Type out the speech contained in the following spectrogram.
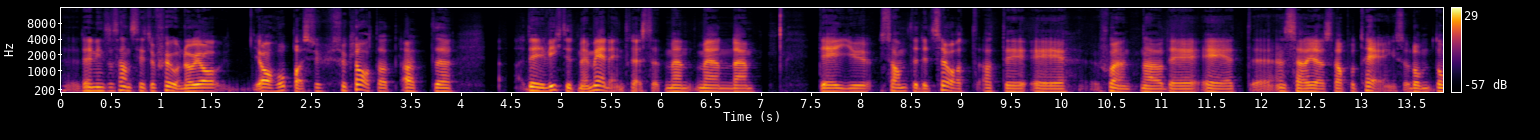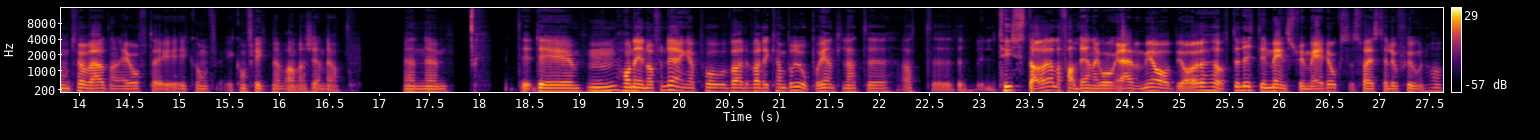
det är en intressant situation och jag, jag hoppas ju såklart att, att eh, det är viktigt med medieintresset men, men eh, det är ju samtidigt så att, att det är skönt när det är ett, en seriös rapportering. Så de, de två världarna är ofta i, konf, i konflikt med varandra känner jag. Men det, det, mm, har ni några funderingar på vad, vad det kan bero på egentligen att, eh, att, eh, tystare i alla fall denna gången? Även om jag, jag har hört det lite i mainstream media också. Sveriges Television har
